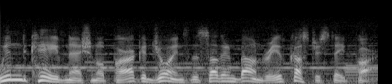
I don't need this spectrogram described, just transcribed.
Wind Cave National Park adjoins the southern boundary of Custer State Park.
